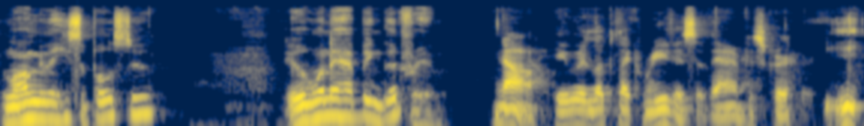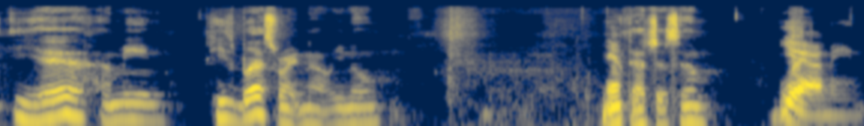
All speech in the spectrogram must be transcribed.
longer than he's supposed to, it wouldn't have been good for him. no, he would look like Revis at the end of his career. Y- yeah, I mean, he's blessed right now. You know. Yeah. that's just him. Yeah, I mean,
